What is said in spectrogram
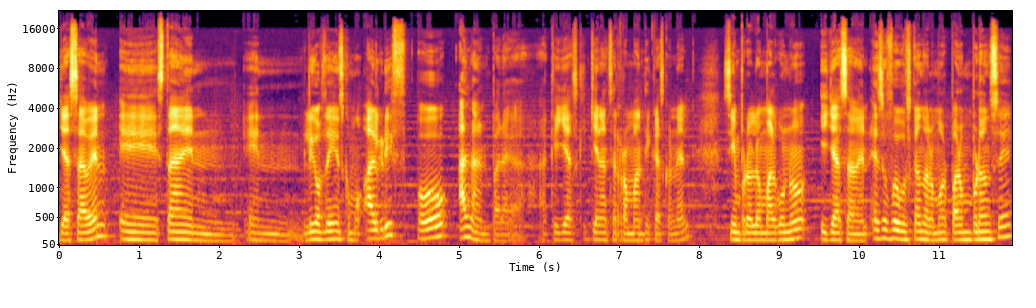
Ya saben, eh, está en, en League of Legends como Algrif o Alan para aquellas que quieran ser románticas con él, sin problema alguno. Y ya saben, eso fue buscando el amor para un bronce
